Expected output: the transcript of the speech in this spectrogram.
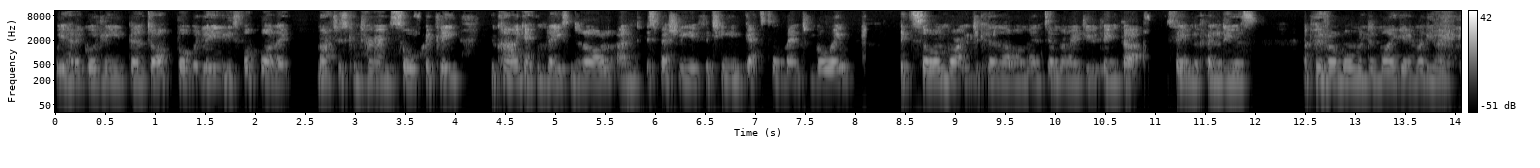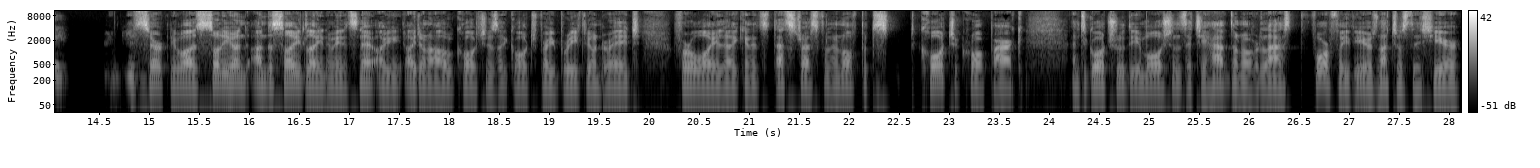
we had a good lead built up, but with ladies football, like matches can turn so quickly, you can't get complacent at all, and especially if the team gets the momentum going, it's so important to kill that momentum. And I do think that saving the penalty was a pivotal moment in my game anyway. It certainly was. Sully on, on the sideline. I mean, it's now. I, I don't know how coaches. I coached very briefly underage for a while, like, and it's that's stressful enough. But to, to coach at Croke Park and to go through the emotions that you have done over the last four or five years, not just this year,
